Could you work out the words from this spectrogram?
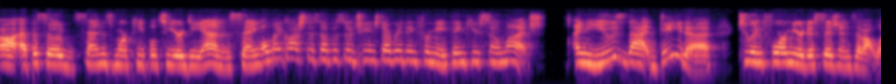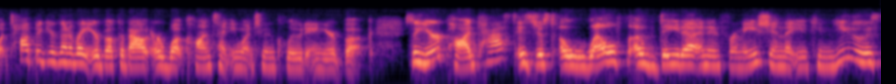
uh, episode sends more people to your dms saying oh my gosh this episode changed everything for me thank you so much and use that data to inform your decisions about what topic you're going to write your book about or what content you want to include in your book. So, your podcast is just a wealth of data and information that you can use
